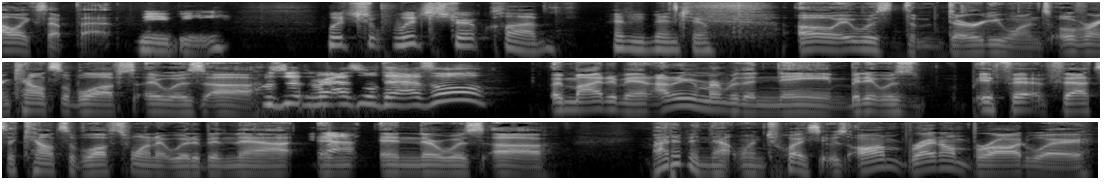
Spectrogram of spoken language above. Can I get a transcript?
I'll accept that. maybe. Which which strip club have you been to? Oh, it was the dirty ones over in Council Bluffs. It was. uh Was it Razzle Dazzle? It might have been. I don't even remember the name, but it was. If if that's a Council Bluffs one, it would have been that. Yeah. And and there was. uh Might have been that one twice. It was on right on Broadway.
